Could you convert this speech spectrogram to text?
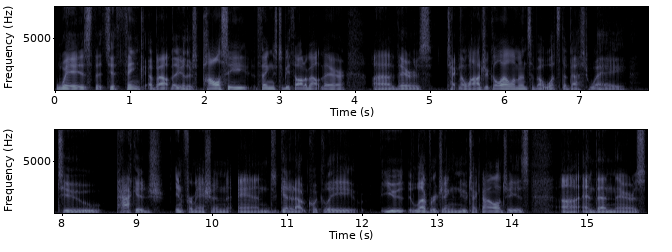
ways that to think about that. You know, there's policy things to be thought about there. Uh, there's technological elements about what's the best way to package information and get it out quickly, leveraging new technologies. Uh, and then there's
